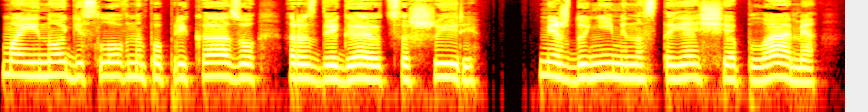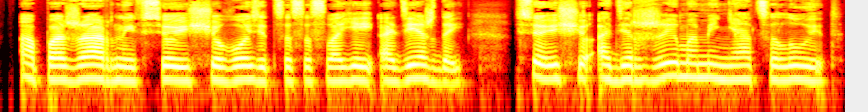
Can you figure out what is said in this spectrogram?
Мои ноги словно по приказу раздвигаются шире. Между ними настоящее пламя, а пожарный все еще возится со своей одеждой, все еще одержимо меня целует.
